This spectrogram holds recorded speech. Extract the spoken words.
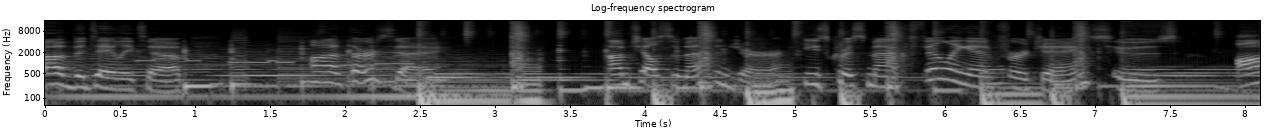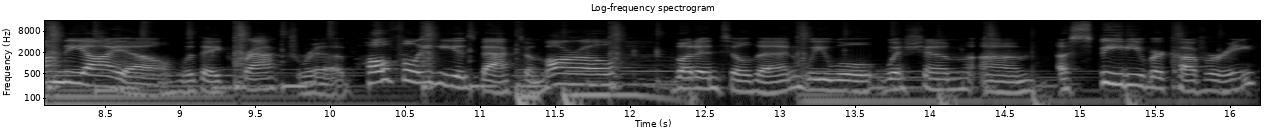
of the Daily Tip on a Thursday. I'm Chelsea Messenger. He's Chris Mack filling in for Jinx, who's on the IL with a cracked rib. Hopefully, he is back tomorrow. But until then, we will wish him um, a speedy recovery.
